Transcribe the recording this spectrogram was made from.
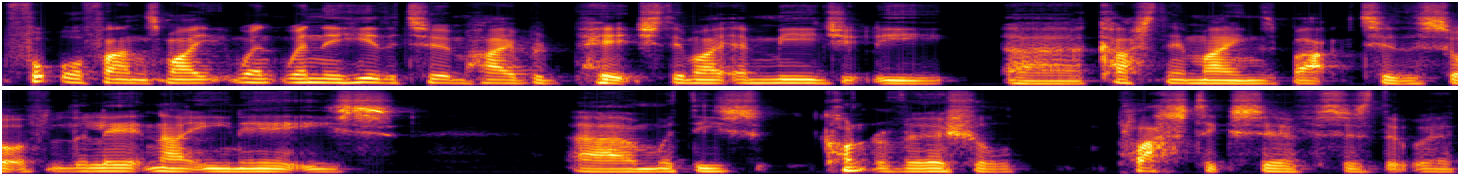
football fans might, when, when they hear the term hybrid pitch, they might immediately uh, cast their minds back to the sort of the late 1980s um, with these controversial plastic surfaces that were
